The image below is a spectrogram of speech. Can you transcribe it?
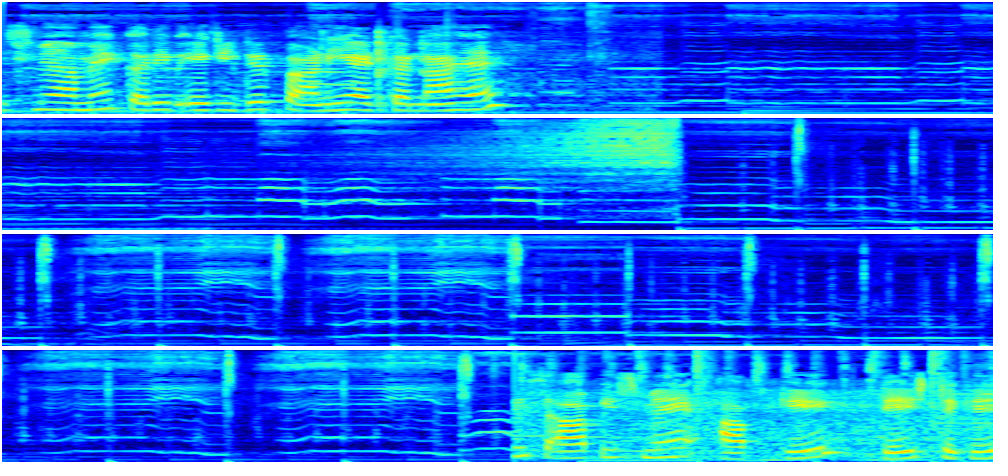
इसमें हमें करीब एक लीटर पानी ऐड करना है। आप इसमें आपके टेस्ट के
